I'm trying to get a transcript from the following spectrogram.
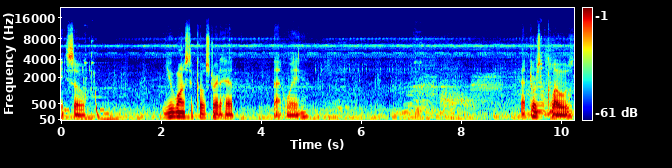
Okay, so you want us to go straight ahead that way. That door's closed.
